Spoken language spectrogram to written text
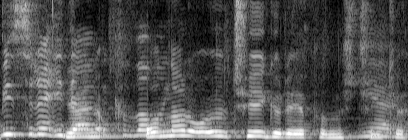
bir süre ideal Yani bir kıvama onlar o ölçüye göre yapılmış çünkü. Yani.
